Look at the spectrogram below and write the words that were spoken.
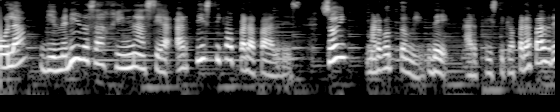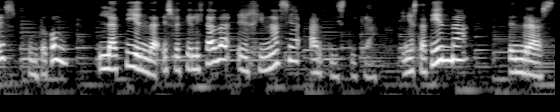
Hola, bienvenidos a Gimnasia Artística para Padres. Soy Margot Tomé de artísticaparapadres.com, la tienda especializada en gimnasia artística. En esta tienda tendrás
